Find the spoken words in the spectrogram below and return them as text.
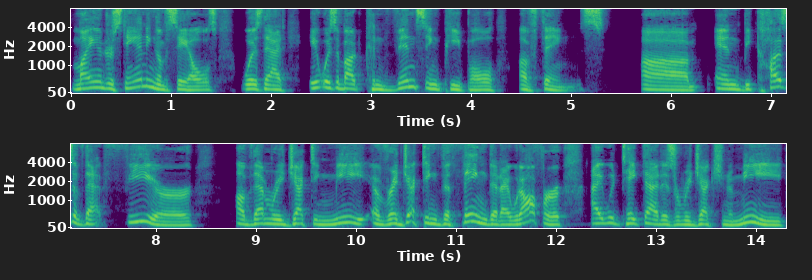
my understanding of sales was that it was about convincing people of things. Um, and because of that fear of them rejecting me, of rejecting the thing that I would offer, I would take that as a rejection of me.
